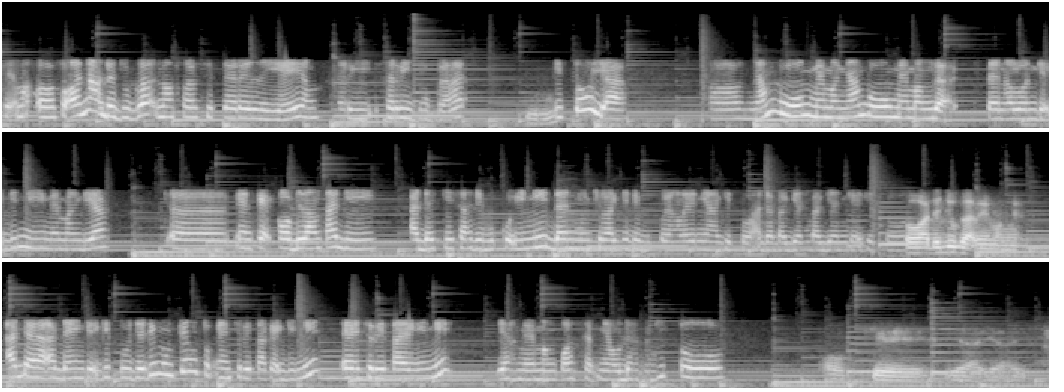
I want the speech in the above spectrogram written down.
kayak eh, soalnya ada juga novel si Terelie yang seri seri juga Mhm. itu ya eh, nyambung memang nyambung memang nggak stand alone kayak gini. Memang dia eh, yang kayak kau bilang tadi ada kisah di buku ini dan muncul lagi di buku yang lainnya gitu. Ada bagian-bagian kayak gitu. Oh ada juga memang ya? Ada ada yang kayak gitu. Jadi mungkin untuk yang cerita kayak gini eh cerita yang ini ya memang konsepnya udah begitu. Oke ya ya ya.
